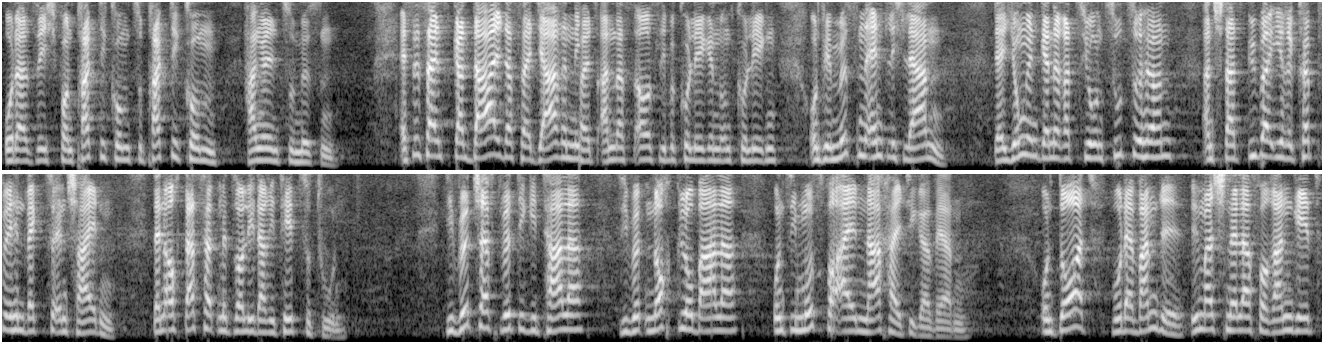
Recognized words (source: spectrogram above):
oder sich von Praktikum zu Praktikum hangeln zu müssen. Es ist ein Skandal, das seit Jahren nicht anders aus, liebe Kolleginnen und Kollegen. Und wir müssen endlich lernen, der jungen Generation zuzuhören, anstatt über ihre Köpfe hinweg zu entscheiden. Denn auch das hat mit Solidarität zu tun. Die Wirtschaft wird digitaler, sie wird noch globaler und sie muss vor allem nachhaltiger werden. Und dort, wo der Wandel immer schneller vorangeht,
